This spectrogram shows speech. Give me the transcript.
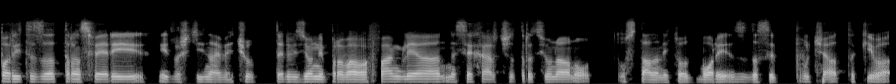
парите за трансфери, идващи най-вече от телевизионни права в Англия, не се харчат рационално от останалите отбори, за да се получават такива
